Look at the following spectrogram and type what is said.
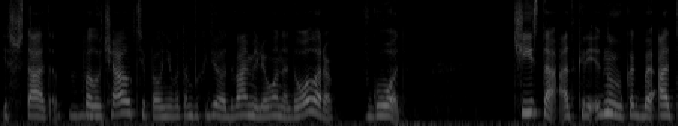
из Штатов Мгм. получал, типа, у него там выходило 2 миллиона долларов в год чисто от, ну, как бы от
